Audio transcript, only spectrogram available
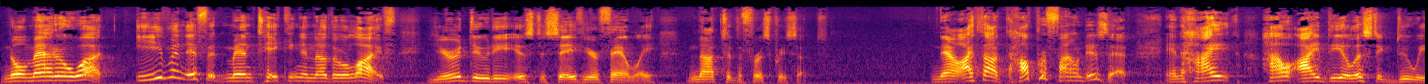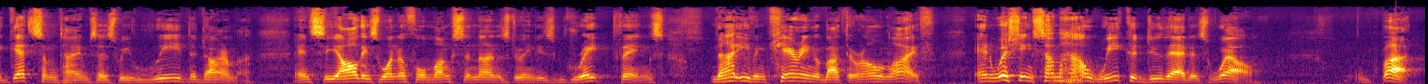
no matter what. Even if it meant taking another life, your duty is to save your family, not to the first precept. Now, I thought, how profound is that? And how, how idealistic do we get sometimes as we read the Dharma and see all these wonderful monks and nuns doing these great things, not even caring about their own life, and wishing somehow mm-hmm. we could do that as well. But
